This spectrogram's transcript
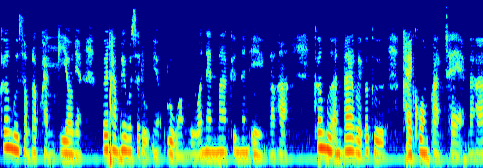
เครื่องมือสำหรับขันเกลียวเนี่ยเพื่อทำให้วัสดุเนี่ยหลวมหรือว่าแน่นมากขึ้นนั่นเองนะคะ เครื่องมืออันแรกเลยก็คือไขควงปากแฉกนะคะ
